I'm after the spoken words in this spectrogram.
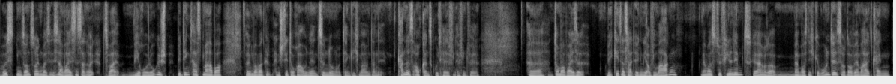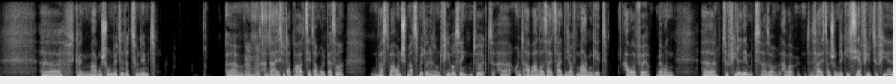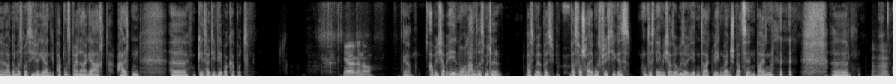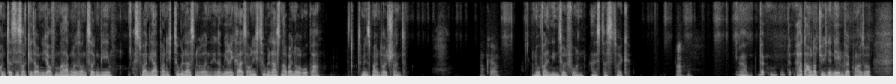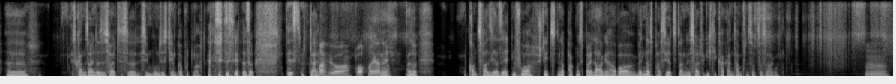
Husten, sonst irgendwas ist, ja meistens dann zwar virologisch bedingt erstmal, aber irgendwann mal entsteht doch auch eine Entzündung, denke ich mal. Und dann kann das auch ganz gut helfen, eventuell. Äh, dummerweise geht das halt irgendwie auf den Magen, wenn man es zu viel nimmt, gell? oder wenn man es nicht gewohnt ist, oder wenn man halt keinen äh, kein Magenschonmittel dazu nimmt. Äh, mhm. Da ist wieder Paracetamol besser, was zwar auch ein Schmerzmittel ist und fiebersenkend wirkt äh, und aber andererseits halt nicht auf den Magen geht. Aber dafür, wenn man äh, zu viel nimmt, also aber das heißt dann schon wirklich sehr viel zu viel, da muss man sich wirklich an die Packungsbeilage acht, halten, äh, geht halt die Leber kaputt. Ja, genau. Ja, aber ich habe eh noch ein anderes Mittel, was mir, was, was verschreibungspflichtig ist, das nehme ich ja sowieso jeden Tag wegen meinen Schmerzen in den Beinen. äh, mhm. Und das ist, geht auch nicht auf den Magen oder sonst irgendwie. Ist zwar in Japan nicht zugelassen oder in Amerika ist auch nicht zugelassen, aber in Europa. Zumindest mal in Deutschland. Okay. Novalminsulfon heißt das Zeug. Mhm. Ja, hat auch natürlich eine Nebenwirkung. Also äh, es kann sein, dass es halt das, äh, das Immunsystem kaputt macht. also ist klar. Ach ja, braucht man ja nicht. Ja. Also kommt zwar sehr selten vor, steht in der Packungsbeilage, aber wenn das passiert, dann ist halt wirklich die Kacke an Dampfen sozusagen. Mhm.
